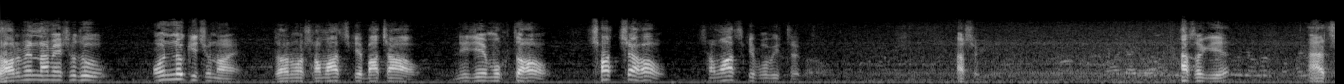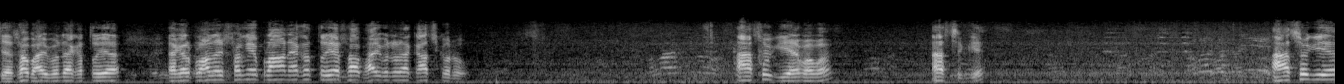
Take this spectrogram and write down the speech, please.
ধর্মের নামে শুধু অন্য কিছু নয়, ধর্ম সমাজকে বাঁচাও, নিজে মুক্ত হও, স্বচ্ছ হও, সমাজকে পবিত্র করো। আসো গিয়ে। আসো গিয়ে। আচ্ছা সব ভাই বোন একত্র হইয়া প্রাণের সঙ্গে প্রাণ একত্র হইয়া সব ভাই বোনেরা কাজ করো। আসো গিয়া বাবা। আসো গিয়া। আসো গিয়া।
